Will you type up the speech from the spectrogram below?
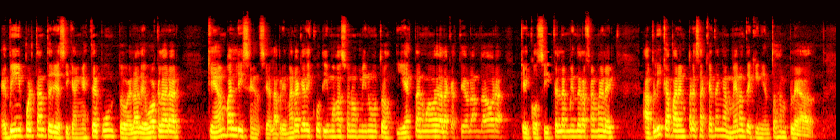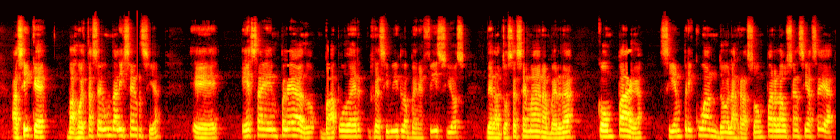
Es bien importante, Jessica, en este punto, ¿verdad? Debo aclarar que ambas licencias, la primera que discutimos hace unos minutos y esta nueva de la que estoy hablando ahora, que consiste en la enmienda de la FMLA, aplica para empresas que tengan menos de 500 empleados. Así que, bajo esta segunda licencia, eh, ese empleado va a poder recibir los beneficios de las 12 semanas, ¿verdad? Con paga, siempre y cuando la razón para la ausencia sea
